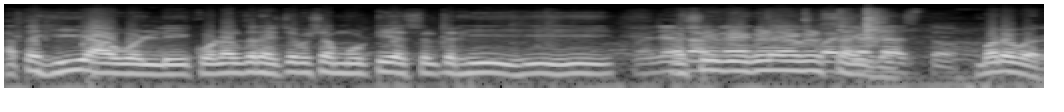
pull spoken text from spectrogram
आता ही आवडली कोणाला जर ह्याच्यापेक्षा मोठी असेल तर ही ही ही म्हणजे असे सगळ्यांचं वेगळे एक वेगळे budget साईज असतो. बरोबर.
